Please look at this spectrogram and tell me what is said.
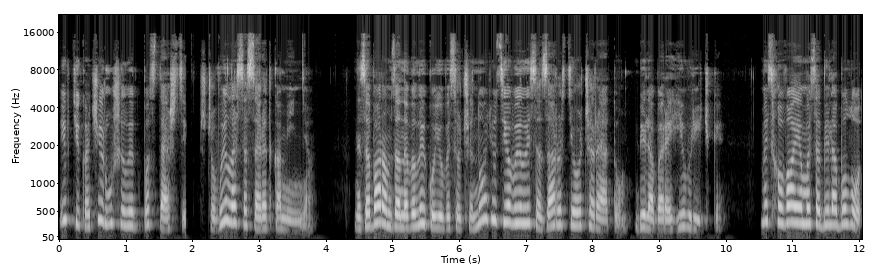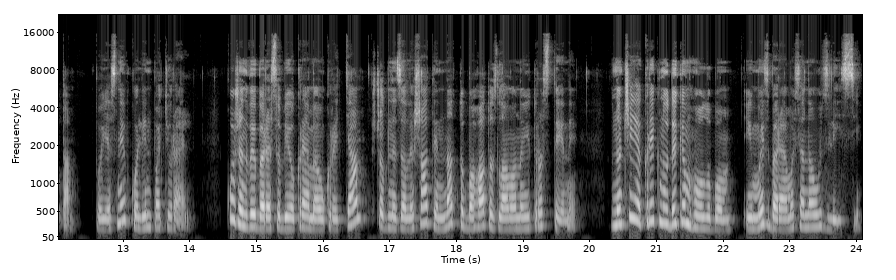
і втікачі рушили по стежці, що вилася серед каміння. Незабаром за невеликою височиною з'явилися зарості очерету біля берегів річки. Ми сховаємося біля болота, пояснив колін Патюрель. Кожен вибере собі окреме укриття, щоб не залишати надто багато зламаної тростини. Вночі я крикну диким голубом, і ми зберемося на узліссі.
